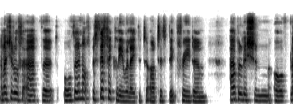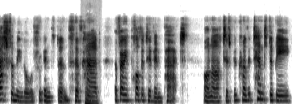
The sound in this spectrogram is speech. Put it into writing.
and I should also add that although not specifically related to artistic freedom, abolition of blasphemy laws, for instance, have mm. had a very positive impact on artists because it tends to be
